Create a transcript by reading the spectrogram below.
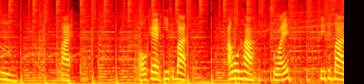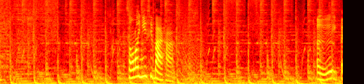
อืม ไป โอเค 20 บาทองุ่นค่ะ สวย 40 บาท 220 บาทค่ะ เออ อีก 80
